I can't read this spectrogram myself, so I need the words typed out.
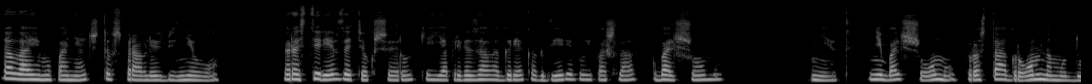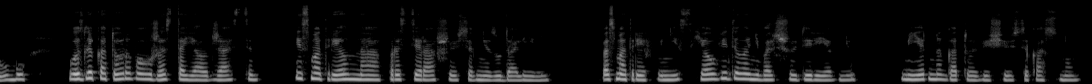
дала ему понять, что справлюсь без него. Растерев затекшие руки, я привязала грека к дереву и пошла к большому. Нет, не большому, просто огромному дубу, возле которого уже стоял Джастин и смотрел на простиравшуюся внизу долину. Посмотрев вниз, я увидела небольшую деревню, мирно готовящуюся ко сну.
